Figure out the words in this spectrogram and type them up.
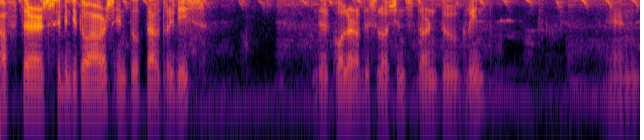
after 72 hours in total 3 days the color of the solutions turn to green. And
